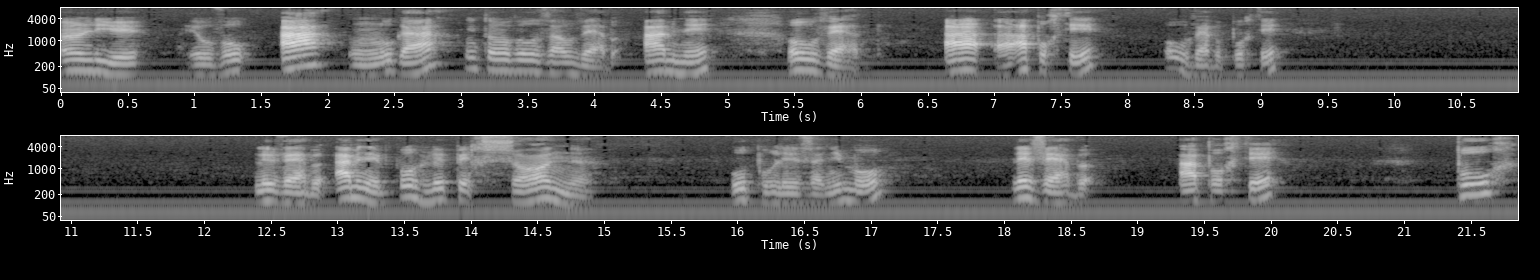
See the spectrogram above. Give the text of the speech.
un lieu. Eu vou a um lugar, então eu vou usar o verbo amener ou o verbo apporter ou o verbo porter. Le verbe amener pour les personnes ou pour les animaux. Le verbe apporter pour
